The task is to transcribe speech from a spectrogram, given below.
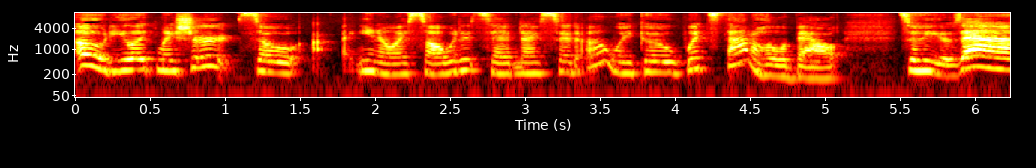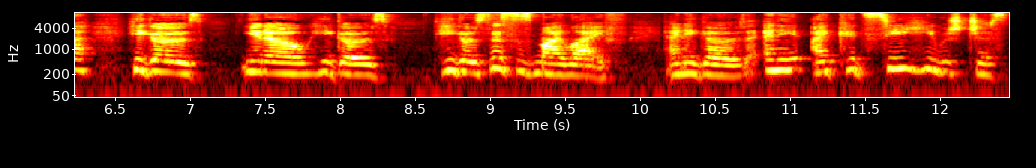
oh, do you like my shirt? So, you know, I saw what it said and I said, oh, I go, what's that all about? So he goes, ah, he goes, you know, he goes, he goes, this is my life. And he goes, and he, I could see he was just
